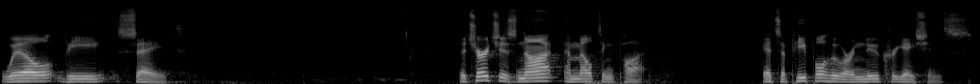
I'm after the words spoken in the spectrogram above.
will be saved. The church is not a melting pot. It's a people who are new creations.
